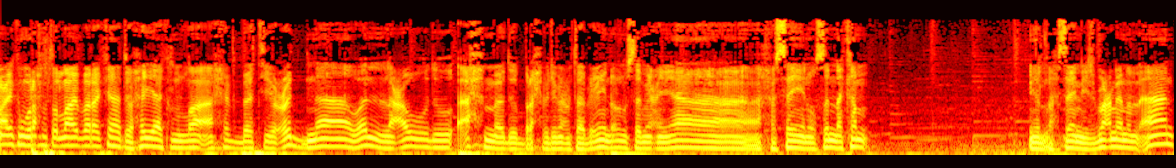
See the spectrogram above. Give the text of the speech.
عليكم ورحمة الله وبركاته. حياكم الله أحبتي عدنا والعود أحمد. برحب جميع المتابعين والمستمعين. يا حسين وصلنا كم؟ يلا حسين يجمعنا الآن.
